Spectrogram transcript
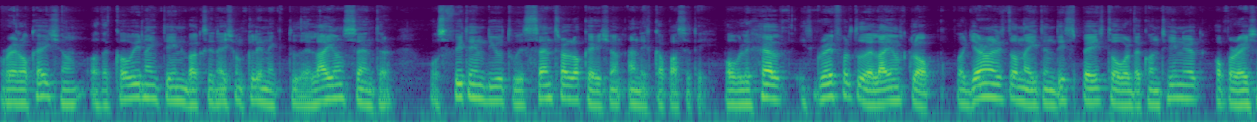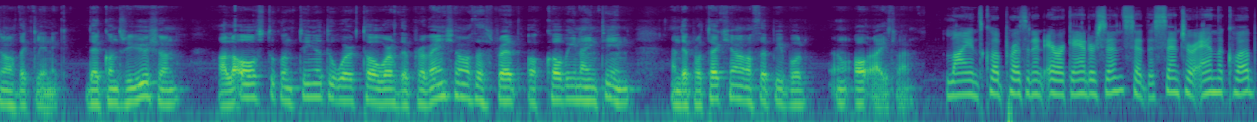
Relocation of the COVID 19 vaccination clinic to the Lions Center was fitting due to its central location and its capacity. Public Health is grateful to the Lions Club for generously donating this space toward the continued operation of the clinic. Their contribution allows us to continue to work toward the prevention of the spread of COVID 19 and the protection of the people on our island. Lions Club President Eric Anderson said the center and the club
